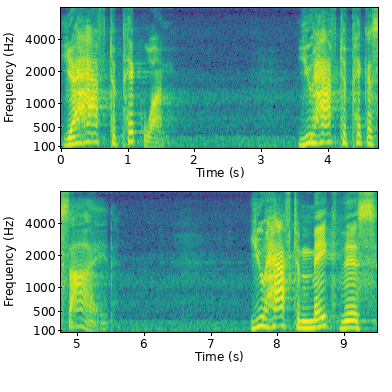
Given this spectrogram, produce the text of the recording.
You have to pick one. You have to pick a side you have to make this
